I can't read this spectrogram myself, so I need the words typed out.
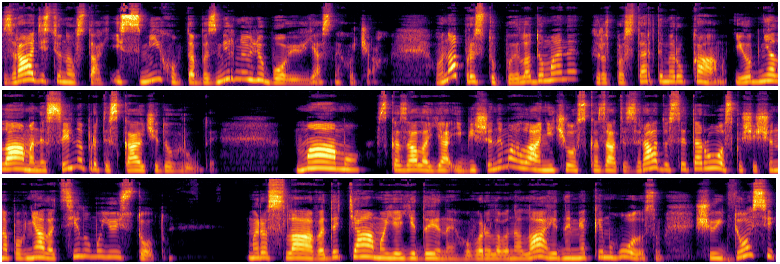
з радістю на устах, із сміхом та безмірною любов'ю в ясних очах. Вона приступила до мене з розпростертими руками і обняла мене, сильно притискаючи до груди. Мамо, сказала я і більше не могла нічого сказати з радости та розкоші, що наповняла цілу мою істоту. Мирославе, дитя моє єдине, говорила вона лагідним м'яким голосом, що й досі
